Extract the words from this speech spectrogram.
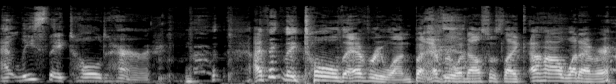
at least they told her. I think they told everyone, but everyone else was like, uh huh, whatever.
